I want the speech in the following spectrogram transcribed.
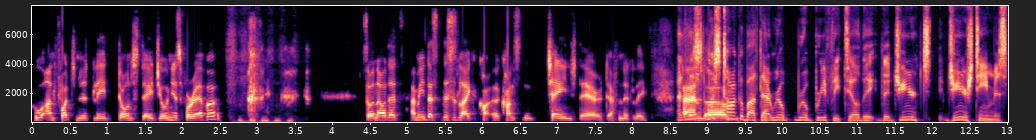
who unfortunately don't stay juniors forever. so now that's i mean this this is like a, constant change there definitely. And, and let's, let's um, talk about that real real briefly till. The the junior juniors team is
